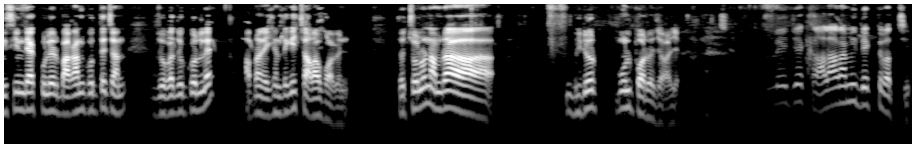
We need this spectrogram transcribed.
মিস ইন্ডিয়া কুলের বাগান করতে চান যোগাযোগ করলে আপনারা এখান থেকে চারাও পাবেন। তো চলুন আমরা ভিডিওর মূল পর্বে যাওয়া যাক। ফুলে যে কালার আমি দেখতে পাচ্ছি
